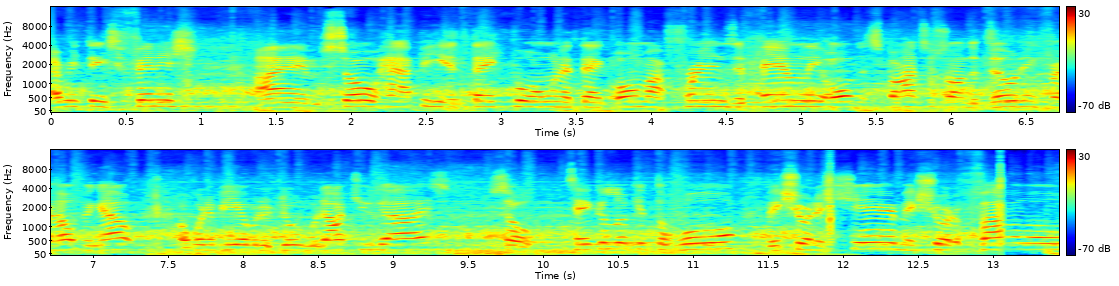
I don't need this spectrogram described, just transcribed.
Everything's finished. I am so happy and thankful. I want to thank all my friends and family, all the sponsors on the building for helping out. I wouldn't be able to do it without you guys. So take a look at the wall. Make sure to share, make sure to follow,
